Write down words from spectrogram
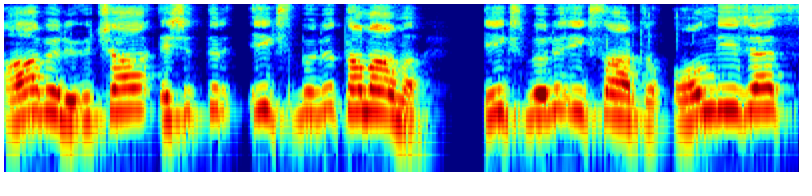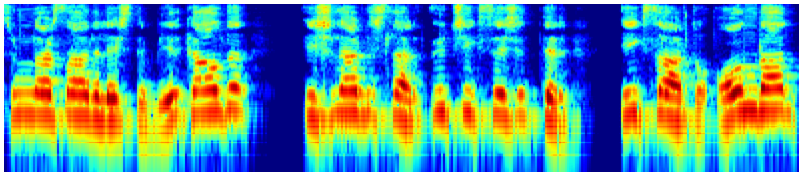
A bölü 3A eşittir X bölü tamamı. X bölü X artı 10 diyeceğiz. Şunlar sadeleşti. 1 kaldı. İşler dışlar 3X eşittir. X artı 10'dan.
